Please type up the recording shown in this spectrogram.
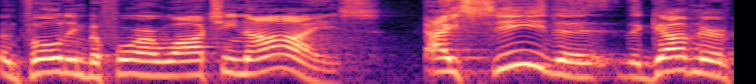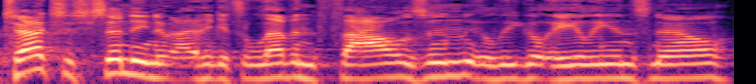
unfolding before our watching eyes. I see the, the governor of Texas sending, I think it's 11,000 illegal aliens now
